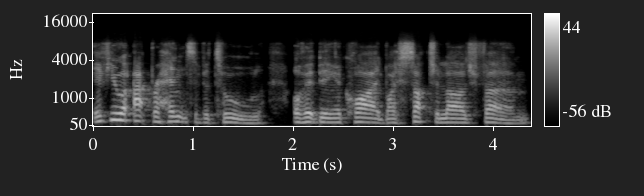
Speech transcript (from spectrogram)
if you were apprehensive at all of it being acquired by such a large firm,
